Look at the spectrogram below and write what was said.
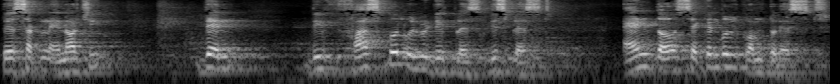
to a certain energy, then the first ball will be displaced, displaced and the second ball will come to rest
